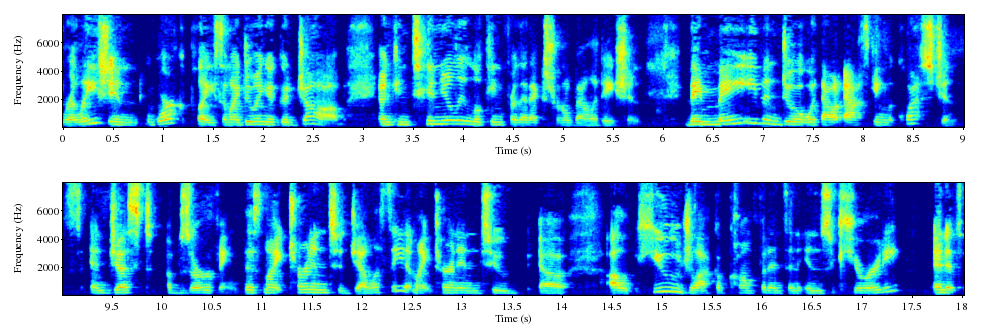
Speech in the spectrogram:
relation workplace am i doing a good job? And continually looking for that external validation. They may even do it without asking the questions and just observing. This might turn into jealousy. It might turn into uh, a huge lack of confidence and insecurity. And it's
